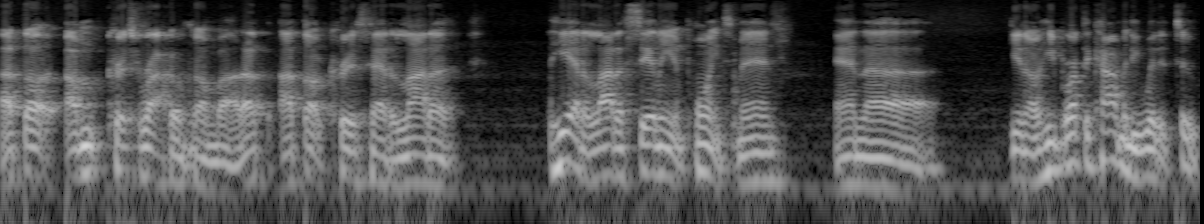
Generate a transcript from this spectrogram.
I thought I'm Chris Rock. I'm talking about. I, I thought Chris had a lot of he had a lot of salient points, man, and uh, you know he brought the comedy with it too.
